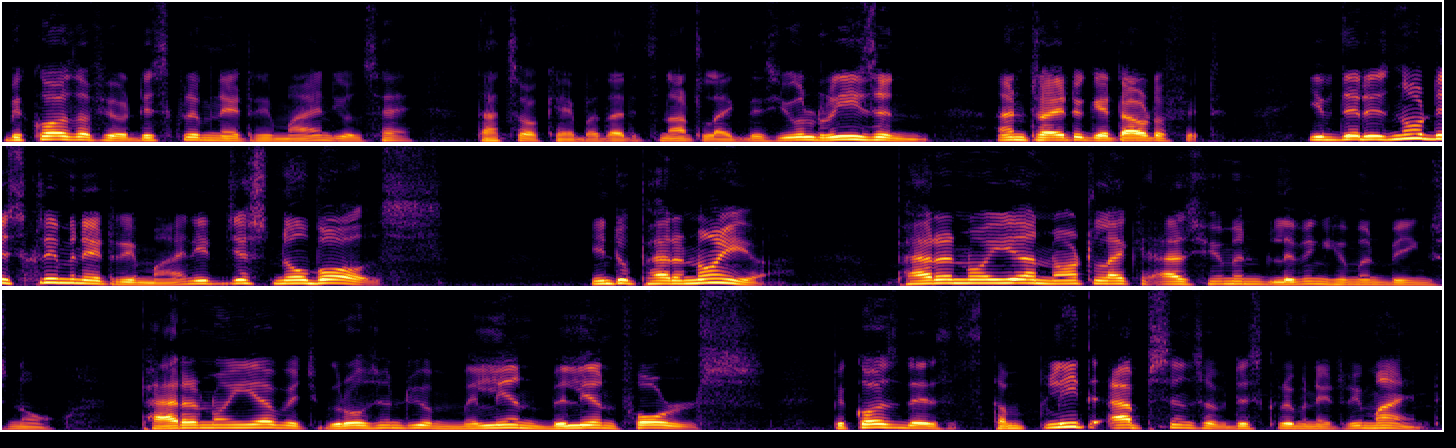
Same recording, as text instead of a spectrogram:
Because of your discriminatory mind, you'll say, that's okay, but that it's not like this. You'll reason and try to get out of it. If there is no discriminatory mind, it just snowballs into paranoia. Paranoia not like as human… living human beings know. Paranoia which grows into a million, billion folds because there's complete absence of discriminatory mind.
